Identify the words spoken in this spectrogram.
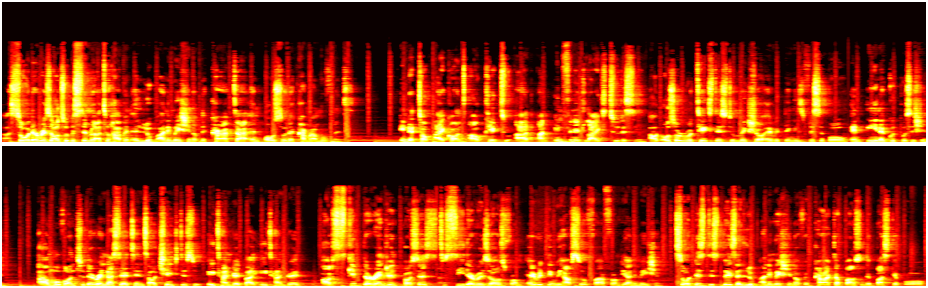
Uh, so the results will be similar to having a loop animation of the character and also the camera movements. In the top icons, I'll click to add an infinite light to the scene. I would also rotate this to make sure everything is visible and in a good position. I'll move on to the render settings. I'll change this to 800 by 800. I'll skip the rendering process to see the results from everything we have so far from the animation. So this displays a loop animation of a character bouncing a basketball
